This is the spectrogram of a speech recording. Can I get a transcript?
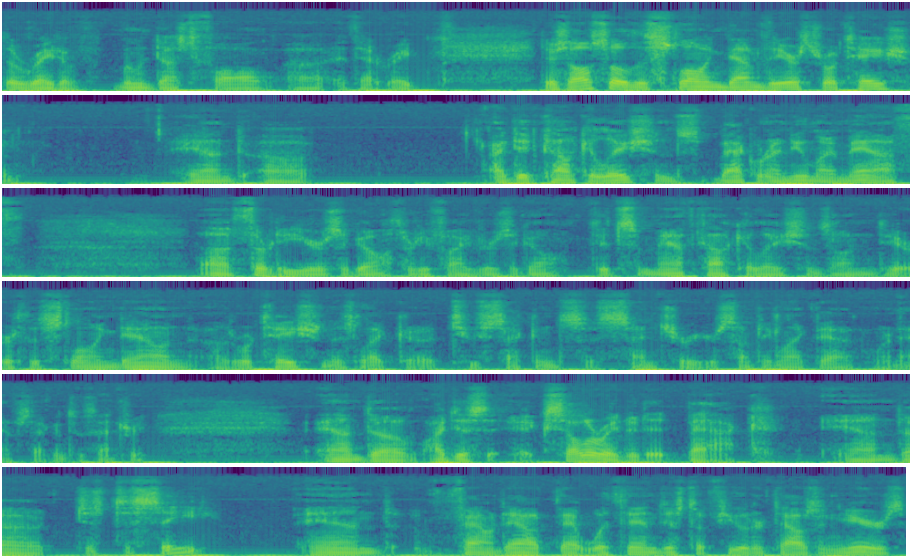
the rate of moon dust fall uh, at that rate. There's also the slowing down of the Earth's rotation, and uh, I did calculations back when I knew my math. Uh, 30 years ago, 35 years ago, did some math calculations on the Earth is slowing down. Uh, rotation is like uh, two seconds a century or something like that, one and a half seconds a century. And uh, I just accelerated it back and uh, just to see, and found out that within just a few hundred thousand years,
